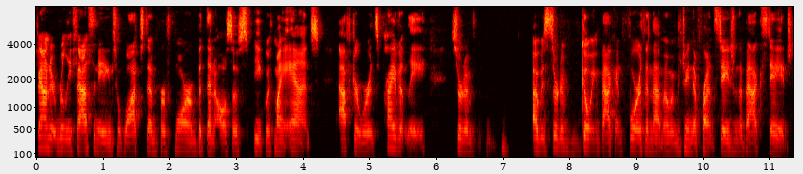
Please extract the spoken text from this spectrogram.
found it really fascinating to watch them perform, but then also speak with my aunt afterwards privately. Sort of, I was sort of going back and forth in that moment between the front stage and the backstage.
